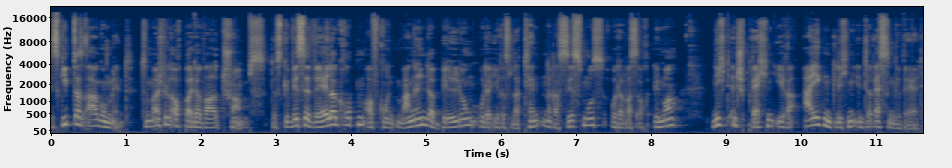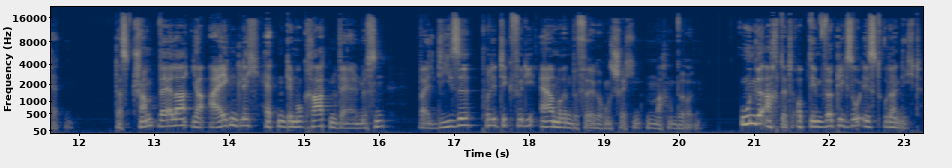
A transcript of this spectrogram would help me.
Es gibt das Argument, zum Beispiel auch bei der Wahl Trumps, dass gewisse Wählergruppen aufgrund mangelnder Bildung oder ihres latenten Rassismus oder was auch immer nicht entsprechend ihrer eigentlichen Interessen gewählt hätten. Dass Trump-Wähler ja eigentlich hätten Demokraten wählen müssen, weil diese Politik für die ärmeren Bevölkerungsschichten machen würden. Ungeachtet, ob dem wirklich so ist oder nicht,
